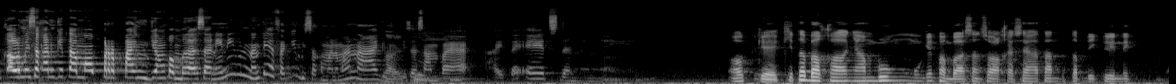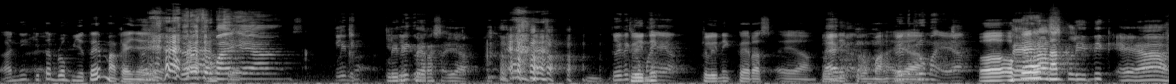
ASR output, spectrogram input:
kalau misalkan kita mau perpanjang pembahasan ini nanti efeknya bisa ke mana-mana gitu Nah, bisa itu. sampai HIV AIDS dan lain-lain Oke, kita bakal nyambung mungkin pembahasan soal kesehatan tetap di klinik. Ah, ini kita belum punya tema kayaknya ya. Teras rumah Eyang klinik. Klinik teras ayam. Klinik, Klinik. Klinik teras Eyang, klinik Eh, rumah Klinik Eyang. rumah Eyang. Eh, Oke, teras nanti klinik eyang.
